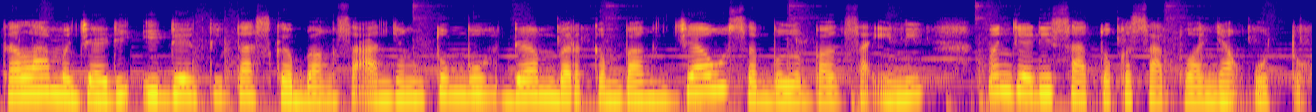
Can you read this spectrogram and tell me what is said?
telah menjadi identitas kebangsaan yang tumbuh dan berkembang jauh sebelum bangsa ini menjadi satu kesatuan yang utuh.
